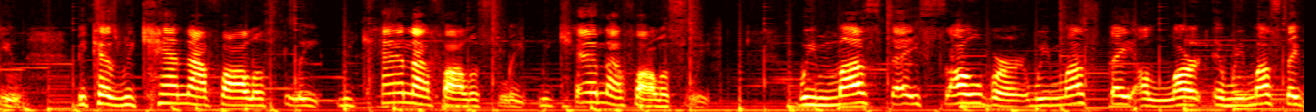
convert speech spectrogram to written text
you because we cannot fall asleep. We cannot fall asleep. We cannot fall asleep. We must stay sober. We must stay alert and we must stay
